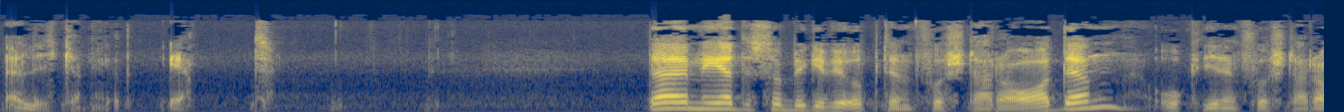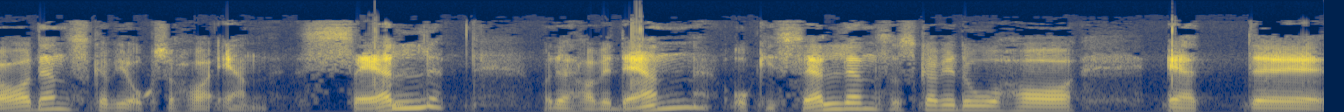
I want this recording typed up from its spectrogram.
är lika med 1. Därmed så bygger vi upp den första raden och i den första raden ska vi också ha en cell och där har vi den och i cellen så ska vi då ha ett eh,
